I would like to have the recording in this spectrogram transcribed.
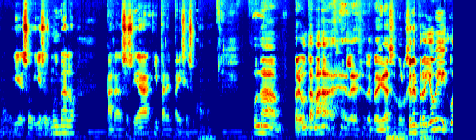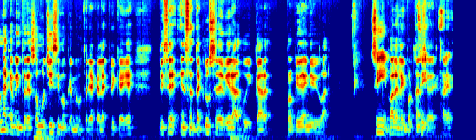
¿no? y, eso, y eso es muy malo para la sociedad y para el país en su conjunto. Una pregunta más, le, le pediré sus conclusiones, pero yo vi una que me interesó muchísimo, que me gustaría que le explique, y es, dice, en Santa Cruz se debiera adjudicar propiedad individual. Sí. ¿Cuál es la importancia de esto? A ver,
